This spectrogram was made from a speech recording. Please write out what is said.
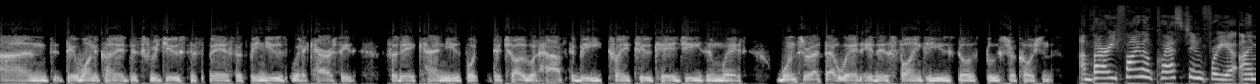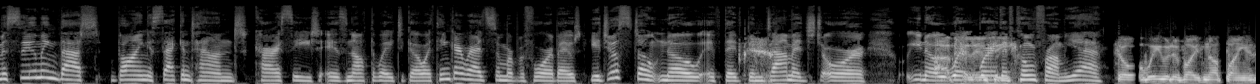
and they want to kind of just reduce the space that's being used with a car seat, so they can use. But the child would have to be 22 kgs in weight, once they're at that weight, it is fine to use those booster cushions. And Barry, final question for you. I'm assuming that buying a second-hand car seat is not the way to go. I think I read somewhere before about you just don't know if they've been damaged or, you know, where, where, they've come from. Yeah. So we would advise not buying a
